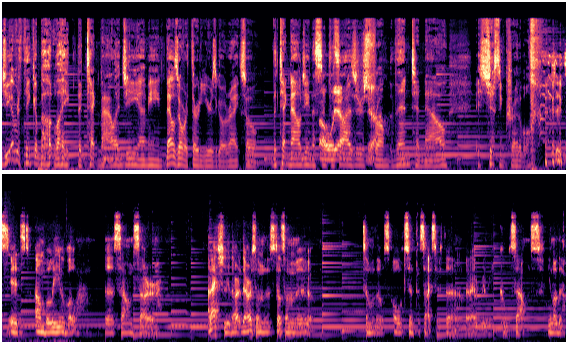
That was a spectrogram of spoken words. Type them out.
do you ever think about like the technology? I mean, that was over 30 years ago, right? So, the technology and the Oh, yeah. synthesizers Yeah. from then to now it's just incredible. it's it's unbelievable. The sounds are, but actually there are, there are some still some uh, some of those old synthesizers that, that have really cool sounds. You know, the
